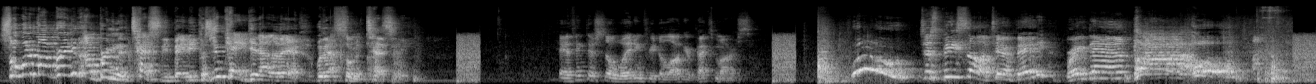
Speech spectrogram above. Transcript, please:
So what am I bringing? I'm bringing intensity, baby, because you can't get out of there without some intensity. Hey, I think they're still waiting for you to log your Pexmars. Woo! Just be soft, solitaire, baby! Break down! Ah! Oh!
